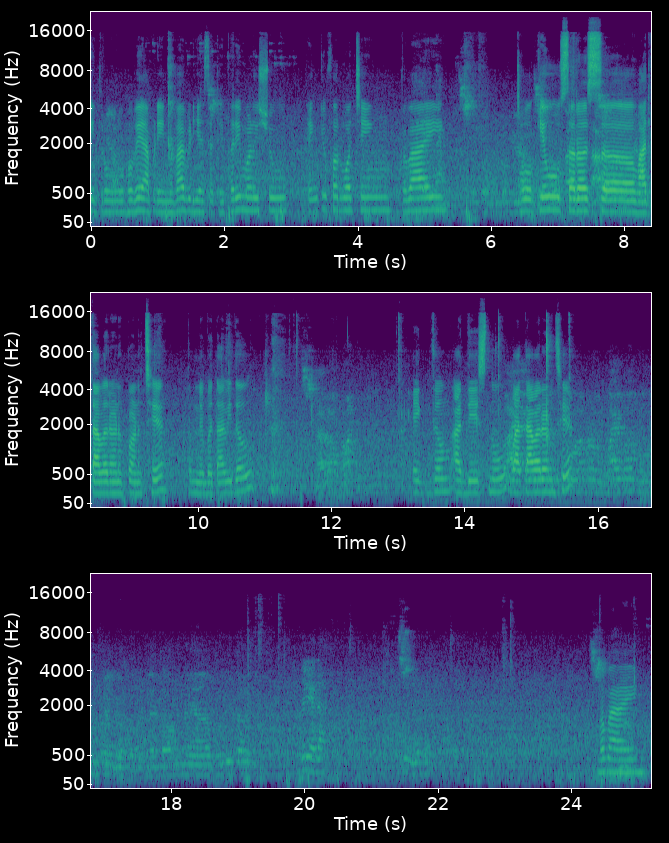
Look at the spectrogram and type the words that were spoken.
મિત્રો, હવે આપણે નવા વિડીયા સાથે ફરી મળીશું. Thank you for watching bye જો કેવું સરસ વાતાવરણ પણ છે, તમને બતાવી દઉં. એકદમ આ દેશનું વાતાવરણ છે. 拜拜。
